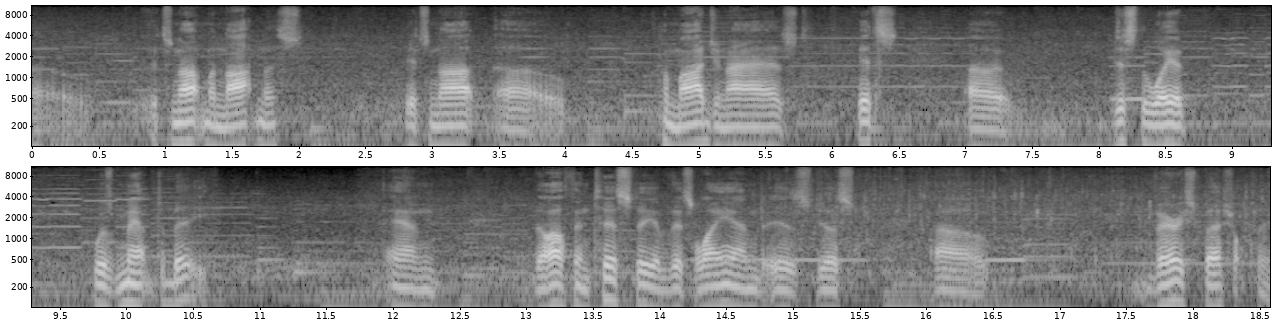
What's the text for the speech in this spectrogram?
uh, it's not monotonous, it's not uh, homogenized, it's uh, just the way it was meant to be. And the authenticity of this land is just uh, very special to me.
